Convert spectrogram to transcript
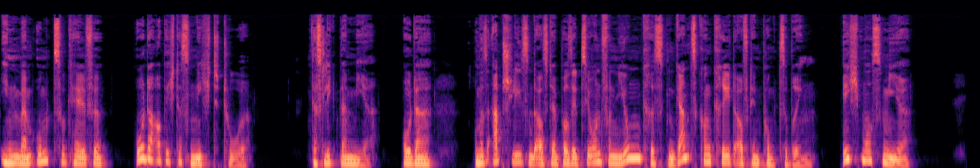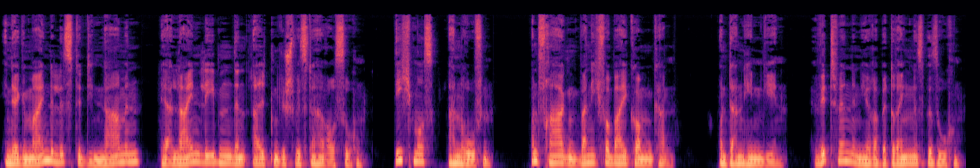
ihnen beim Umzug helfe, oder ob ich das nicht tue. Das liegt bei mir. Oder um es abschließend aus der Position von jungen Christen ganz konkret auf den Punkt zu bringen. Ich muss mir in der Gemeindeliste die Namen der alleinlebenden alten Geschwister heraussuchen. Ich muss anrufen und fragen, wann ich vorbeikommen kann. Und dann hingehen. Witwen in ihrer Bedrängnis besuchen.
